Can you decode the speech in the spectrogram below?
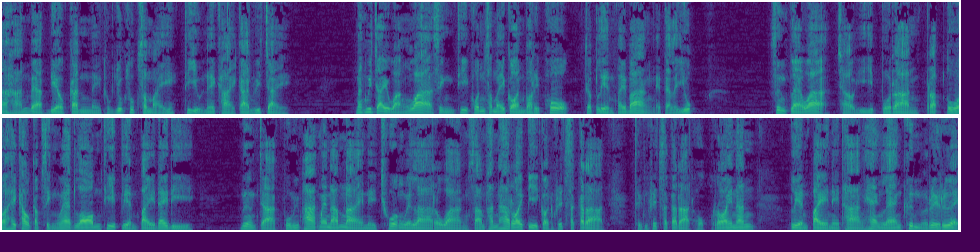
อาหารแบบเดียวกันในทุกยุคทุกสมัยที่อยู่ในข่ายการวิจัย นักวิจัยหวังว่าสิ่งที่คนสมัยก่อนบริโภค จะเปลี่ยนไปบ้างในแต่ละยุค ซึ่งแปลว่า ชาวอียิปต์โบราณปรับตัวให้เข้ากับสิ่งแวดล้อมที่เปลี่ยนไปได้ดี เนื่องจากภูมิภาคแม่น้ำนายในช่วงเวลาระหว่าง 3,500 ปีก่อนคริสต์ศักราช ถึงคริสต์ศักราช 600 นั้น เปลี่ยนไปในทางแห้งแล้งขึ้นเรื่อย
